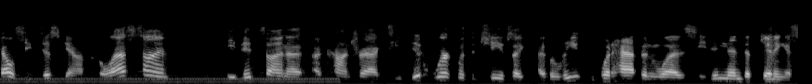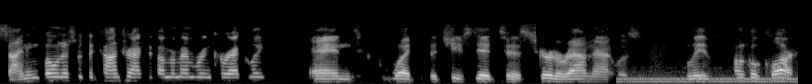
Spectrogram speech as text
Kelce discount, but the last time he did sign a, a contract. He did work with the Chiefs. I, I believe what happened was he didn't end up getting a signing bonus with the contract, if I'm remembering correctly. And what the Chiefs did to skirt around that was, I believe Uncle Clark,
